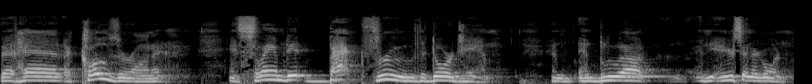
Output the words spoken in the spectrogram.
that had a closer on it and slammed it back through the door jamb and, and blew out. And you're sitting there going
